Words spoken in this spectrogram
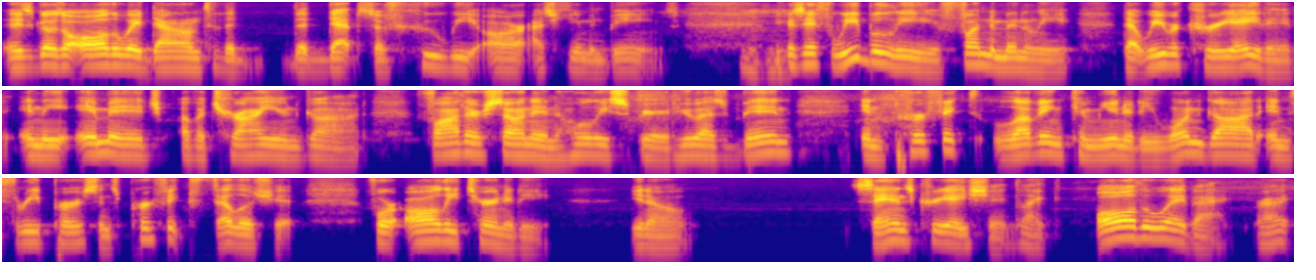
This goes all the way down to the the depths of who we are as human beings. Mhm. Because if we believe fundamentally that we were created in the image of a triune God, Father, Son, and Holy Spirit, who has been in perfect loving community, one God in three persons, perfect fellowship for all eternity, you know, sans creation, like all the way back, right?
